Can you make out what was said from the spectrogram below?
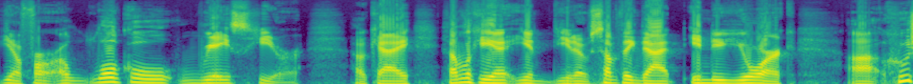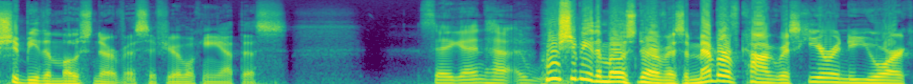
you know for a local race here okay if i'm looking at you, you know something that in new york uh, who should be the most nervous if you're looking at this say again. How, uh, who should be the most nervous a member of congress here in new york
